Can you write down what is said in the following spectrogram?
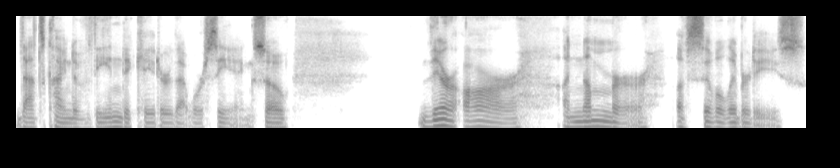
That's kind of the indicator that we're seeing. So there are a number of civil liberties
